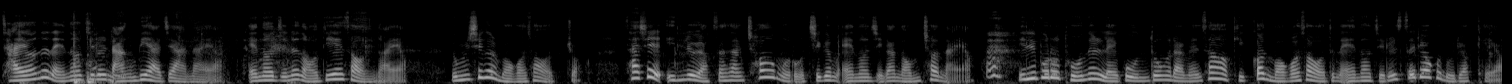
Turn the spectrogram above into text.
자연은 에너지를 낭비하지 않아요. 에너지는 어디에서 얻나요? 음식을 먹어서 얻죠. 사실 인류 역사상 처음으로 지금 에너지가 넘쳐나요. 일부러 돈을 내고 운동을 하면서 기껏 먹어서 얻은 에너지를 쓰려고 노력해요.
